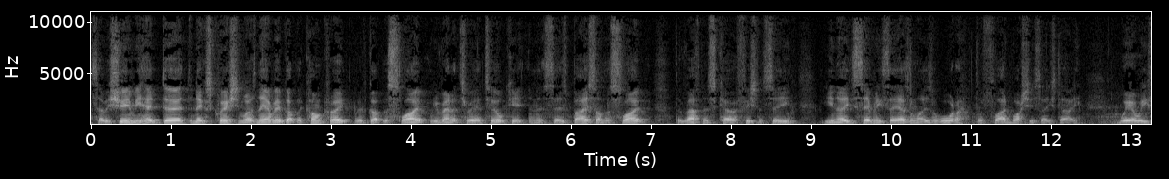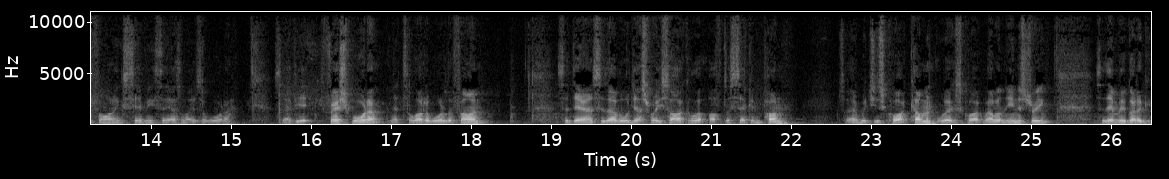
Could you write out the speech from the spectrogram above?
So we assumed we had dirt. The next question was now we've got the concrete, we've got the slope, we ran it through our toolkit and it says based on the slope, the roughness coefficient, you need 70,000 litres of water to flood wash this each day. Where are we finding 70,000 litres of water? So if you get fresh water, that's a lot of water to find. So Darren said, oh, we'll just recycle it off the second pond, so which is quite common, works quite well in the industry. So then we've got to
